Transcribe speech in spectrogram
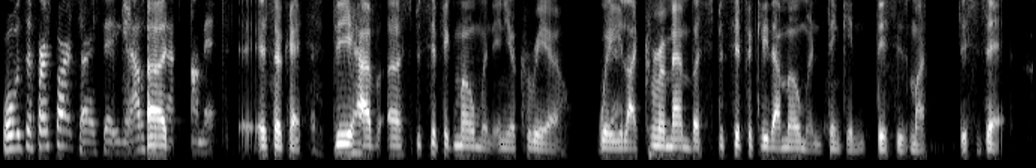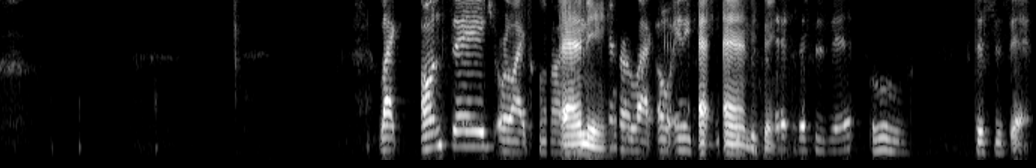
What was the first part? Sorry, say it again. I was Uh, comment. It's okay. Do you have a specific moment in your career where you like can remember specifically that moment, thinking, "This is my, this is it"? Like on stage or like on Any. or like oh anything. A- anything. This is it. This is it. Ooh, this is it.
